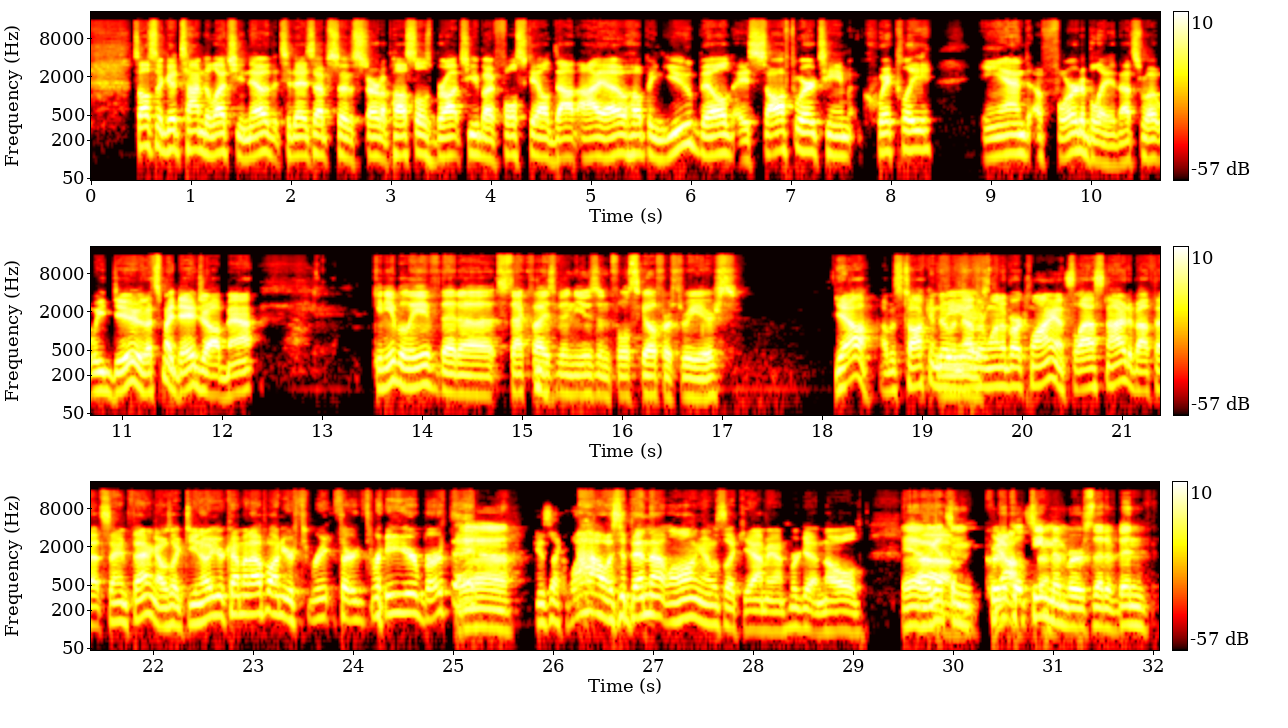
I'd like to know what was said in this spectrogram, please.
It's also a good time to let you know that today's episode of Startup Hustle is brought to you by Fullscale.io, helping you build a software team quickly and affordably. That's what we do. That's my day job, Matt. Can you believe that uh, Stackify has been using Fullscale for three years? Yeah, I was talking to another years. one of our clients last night about that same thing. I was like, "Do you know you're coming up on your three third three year birthday?" Yeah. He was like, "Wow, has it been that long?" I was like, "Yeah, man, we're getting old." Yeah, we got um, some critical yeah, team so. members that have been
